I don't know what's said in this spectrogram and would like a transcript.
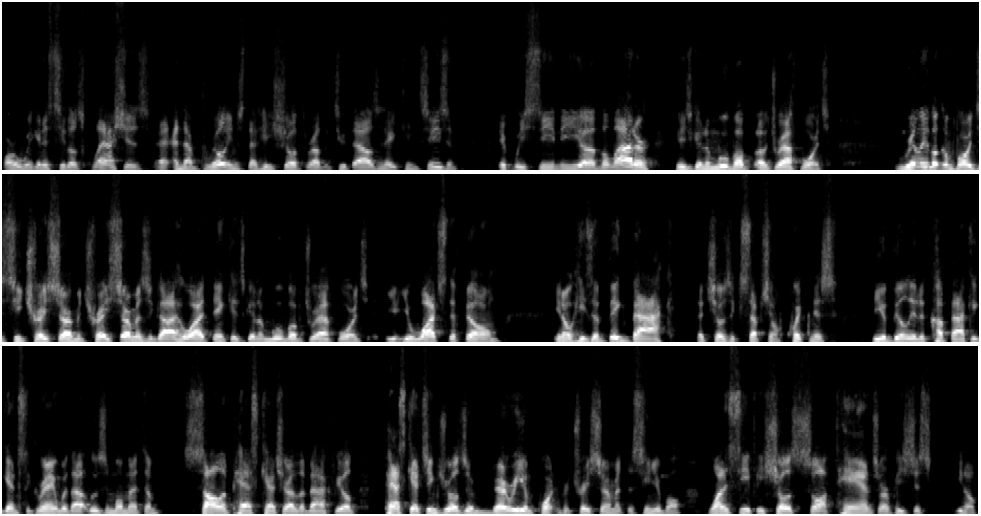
or are we going to see those flashes and, and that brilliance that he showed throughout the 2018 season? If we see the uh, the latter, he's going to move up uh, draft boards. Really looking forward to see Trey Sermon. Trey Sermon's a guy who I think is going to move up draft boards. You, you watch the film, you know, he's a big back that shows exceptional quickness, the ability to cut back against the grain without losing momentum, solid pass catcher out of the backfield. Pass catching drills are very important for Trey Sermon at the Senior Bowl. Want to see if he shows soft hands or if he's just, you know,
